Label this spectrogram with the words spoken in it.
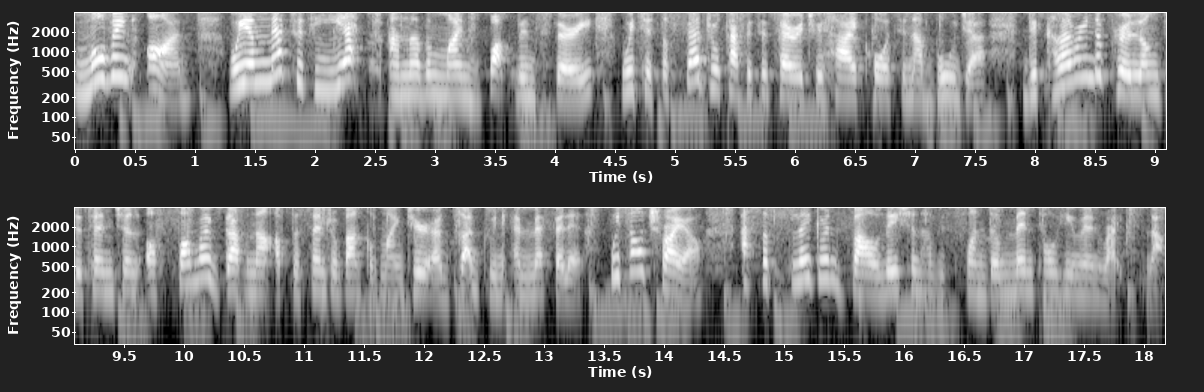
Moving on, we are met with yet another mind-boggling story, which is the Federal Capital Territory High Court in Abuja declaring the prolonged detention of former governor of the Central Bank of Nigeria, Godwin Emefiele, without trial as a flagrant violation of his fundamental human rights. Now,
